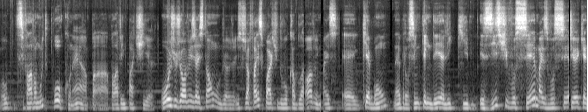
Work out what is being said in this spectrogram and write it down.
ou se falava muito pouco, né, a, a palavra empatia. Hoje os jovens já estão, já, isso já faz parte do vocabulário jovem, mas é, o que é bom, né, para você entender ali que existe você, mas você que é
